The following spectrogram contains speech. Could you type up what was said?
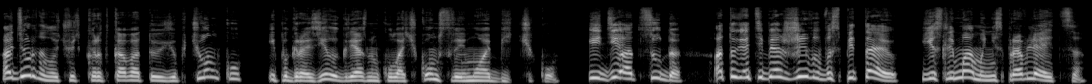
одернула чуть коротковатую юбчонку и погрозила грязным кулачком своему обидчику. «Иди отсюда, а то я тебя живо воспитаю, если мама не справляется!»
